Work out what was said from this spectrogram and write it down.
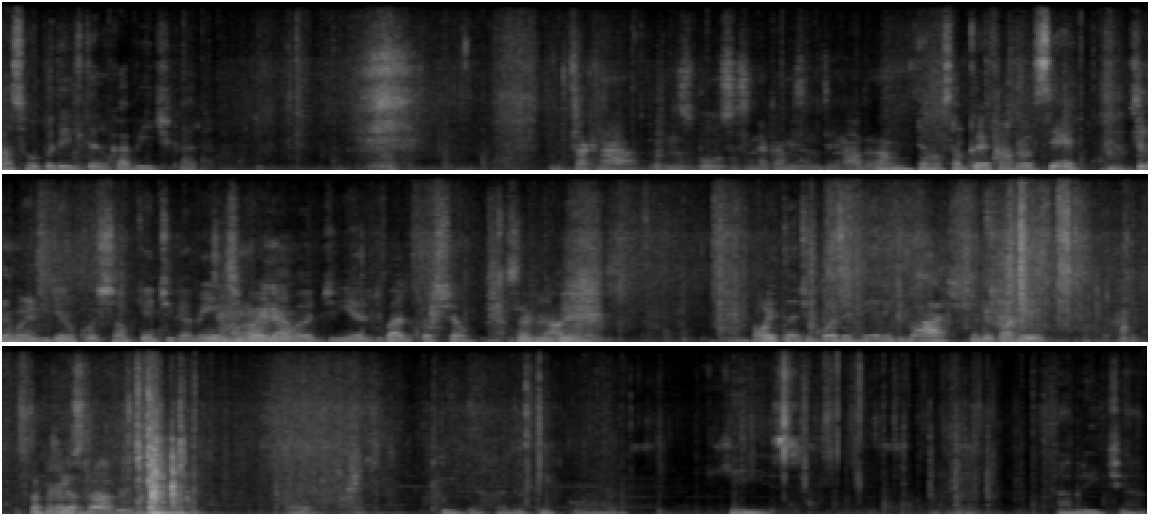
As roupas dele tá no cabide, cara. Será que na, nos bolsos assim da camisa não tem nada, não? Então, sabe o que eu ia falar pra você? Hum. Você dá uma olhadinha no colchão, porque antigamente guardava dinheiro debaixo do colchão. Você quer ver? Olha o tanto de coisa que tem ali debaixo, já deu pra ver. Você tá Aqui, pegando estrada aí. Olha. Cuidado, tem cobra. O que, que é isso? Abre aí, Thiago.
